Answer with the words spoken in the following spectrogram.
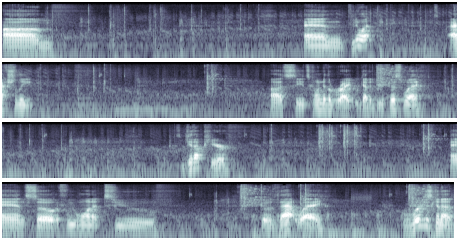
Um, and you know what? Actually uh, let's see it's going to the right. We got to do it this way get up here. And so if we want it to go that way, we're just to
